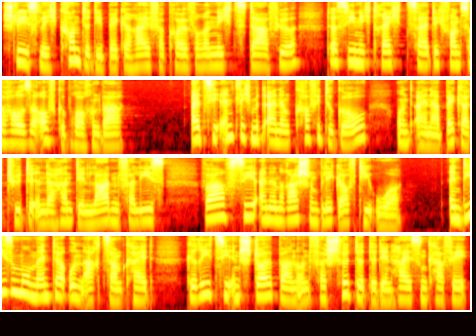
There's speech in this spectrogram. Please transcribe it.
Schließlich konnte die Bäckereiverkäuferin nichts dafür, dass sie nicht rechtzeitig von zu Hause aufgebrochen war. Als sie endlich mit einem Coffee to go und einer Bäckertüte in der Hand den Laden verließ, warf sie einen raschen Blick auf die Uhr. In diesem Moment der Unachtsamkeit geriet sie in Stolpern und verschüttete den heißen Kaffee.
